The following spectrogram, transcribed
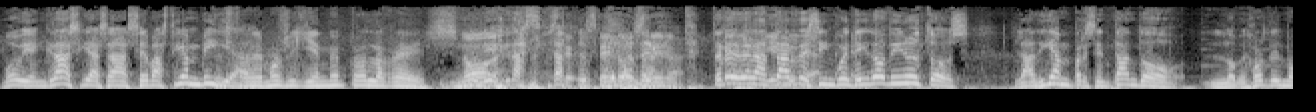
Muy bien, gracias a Sebastián Villa. Estaremos siguiendo en todas las redes. No, Muy bien, gracias. usted- usted no, usted no. 3 de la tarde, Villa. 52 minutos. La DIAN presentando lo mejor del momento.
